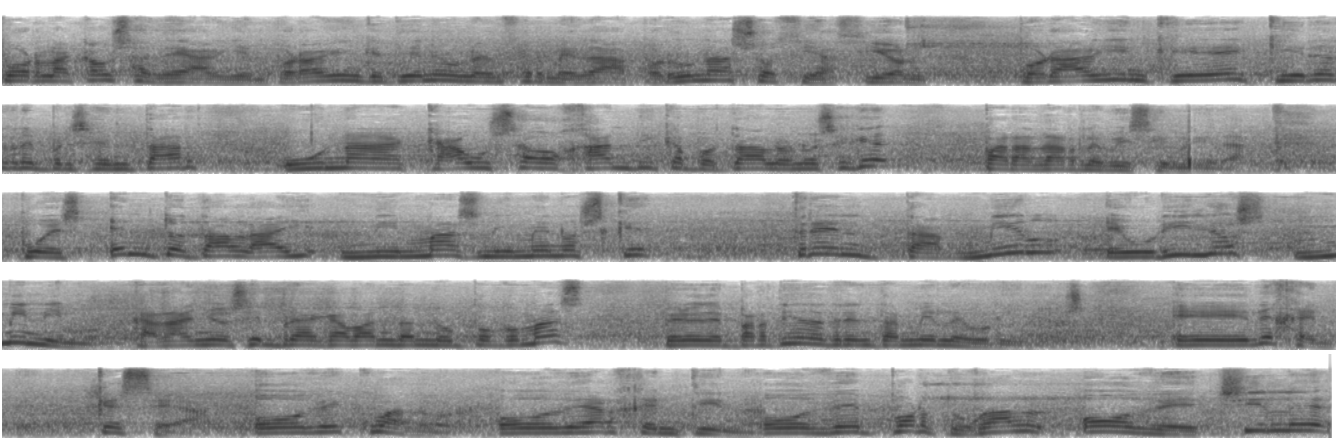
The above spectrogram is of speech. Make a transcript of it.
por la causa de alguien, por alguien que tiene una enfermedad, por una asociación, por alguien que quiere representar una causa o hándicap o tal o no sé qué para darle visibilidad. Pues en total hay ni más ni menos que 30.000 eurillos mínimo. Cada año siempre acaban dando un poco más, pero de partida 30.000 eurillos. Eh, de gente que sea o de Ecuador, o de Argentina, o de Portugal, o de Chile,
